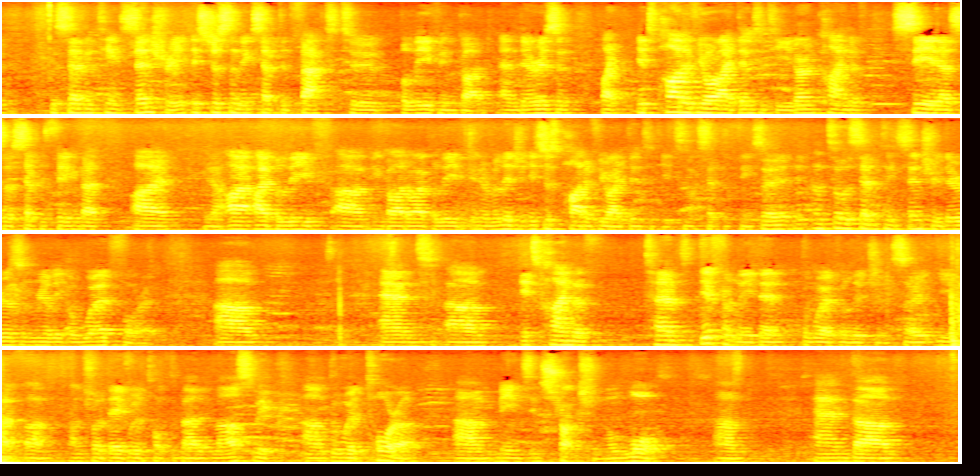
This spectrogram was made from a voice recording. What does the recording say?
the 17th century, it's just an accepted fact to believe in God. And there isn't, like, it's part of your identity. You don't kind of see it as a separate thing that I, you know, I, I believe uh, in God or I believe in a religion. It's just part of your identity. It's an accepted thing. So it, until the 17th century, there isn't really a word for it. Um, and um, it's kind of termed differently than the word religion. So you have, um, I'm sure Dave would have talked about it last week, um, the word Torah um, means instruction or law. Um, and, um,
